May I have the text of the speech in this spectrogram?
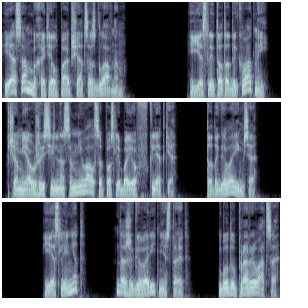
Я сам бы хотел пообщаться с главным. Если тот адекватный, в чем я уже сильно сомневался после боев в клетке, то договоримся. Если нет, даже говорить не стоит. Буду прорываться.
